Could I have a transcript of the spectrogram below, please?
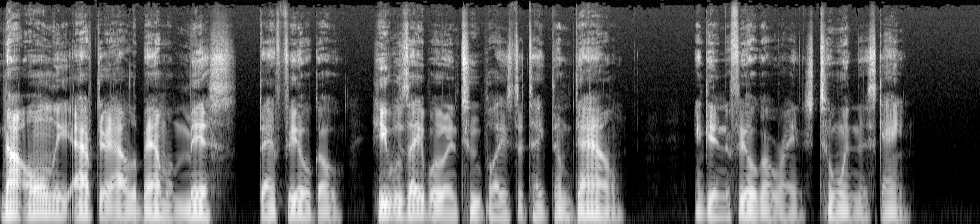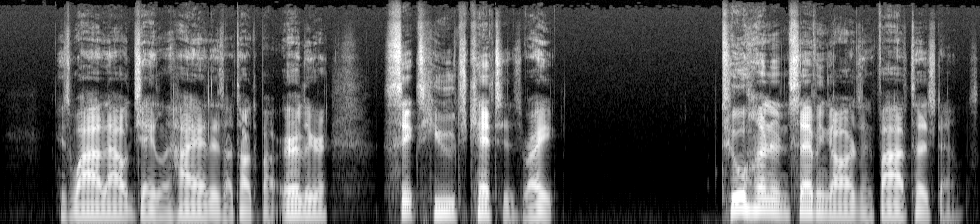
Not only after Alabama missed that field goal, he was able in two plays to take them down and get in the field goal range to win this game. His wild out Jalin Hyatt, as I talked about earlier, six huge catches, right? 207 yards and five touchdowns.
